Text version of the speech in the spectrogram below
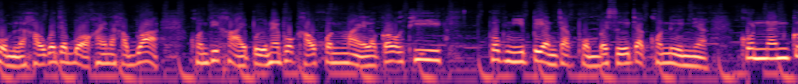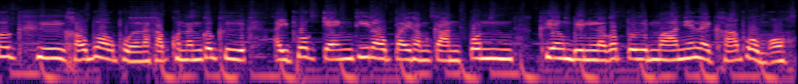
ผมแล้วเขาก็จะบอกให้นะครับว่าคนที่ขายปืนให้พวกเขาคนใหม่แล้วก็ที่ พวกนี้เปลี่ยนจากผมไปซื้อจากคนอื่นเนี่ย คนนั้นก็คือเขาบอกผมแล้วนะครับ คนนั้นก็คือไอ้พวกแก๊งที่เราไปทำการปล้นเครื่องบินแล้วก็ปืนมาเนี่ยแหละครับผมโอ้โห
